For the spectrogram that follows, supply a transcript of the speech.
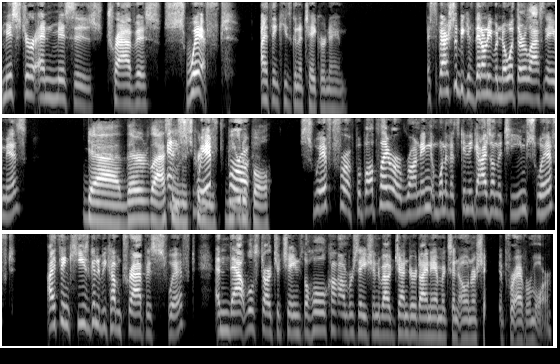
Mr. and Mrs. Travis Swift. I think he's going to take her name, especially because they don't even know what their last name is. Yeah, their last And name is pretty Swift for a- Swift for a football player or running one of the skinny guys on the team, Swift. I think he's going to become Travis Swift, and that will start to change the whole conversation about gender dynamics and ownership forevermore.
